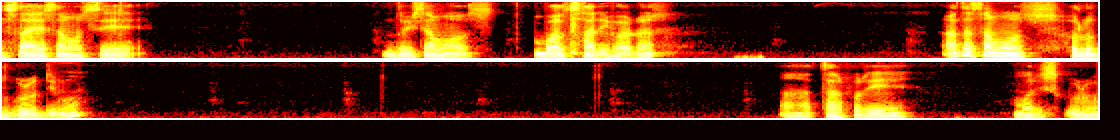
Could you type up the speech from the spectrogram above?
চায়ের চামচে দুই চামচ বল সারি পাউডার। আধা চামচ হলুদ গুঁড়ো দিব। তারপরে মরিচ গুঁড়ো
